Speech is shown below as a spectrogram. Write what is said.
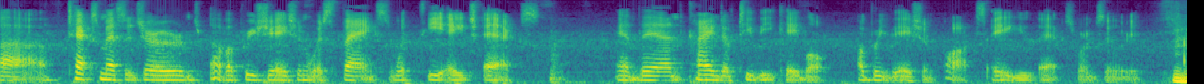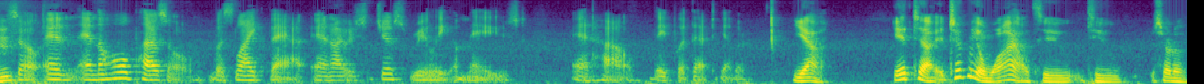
uh, text messenger of appreciation was thanks with THX, and then kind of TV cable abbreviation AUX, AUX for auxiliary. Mm-hmm. So and and the whole puzzle was like that, and I was just really amazed at how they put that together. Yeah. It uh, it took me a while to to sort of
